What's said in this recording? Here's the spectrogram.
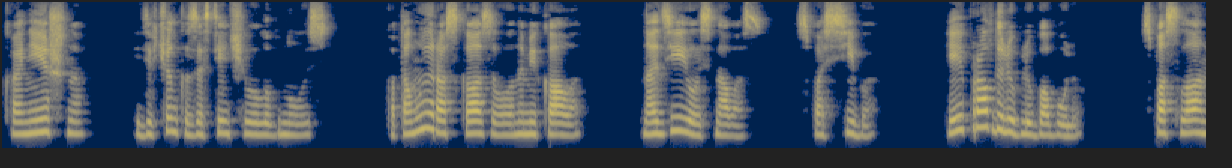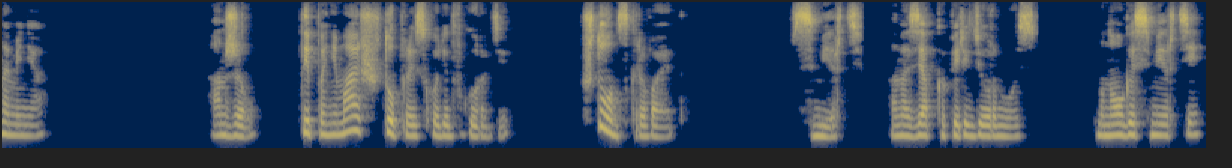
Конечно. И девчонка застенчиво улыбнулась. Потому и рассказывала, намекала. Надеялась на вас. Спасибо. Я и правда люблю бабулю. Спасла она меня. Анжел, ты понимаешь, что происходит в городе? Что он скрывает? Смерть. Она зябко передернулась. Много смерти.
